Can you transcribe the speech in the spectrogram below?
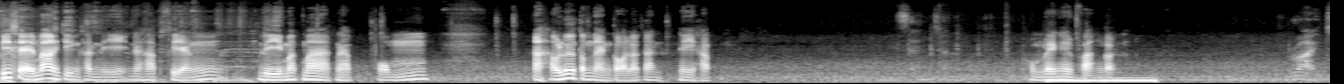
พิเศษมากจริงคันนี้นะครับ เสียงดีมากๆนะครับ ผมอะเอาเรื่องตำแหน่งก่อนแล้วกันนี่ครับ ผมเล่นให้ฟังก่อน Right.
